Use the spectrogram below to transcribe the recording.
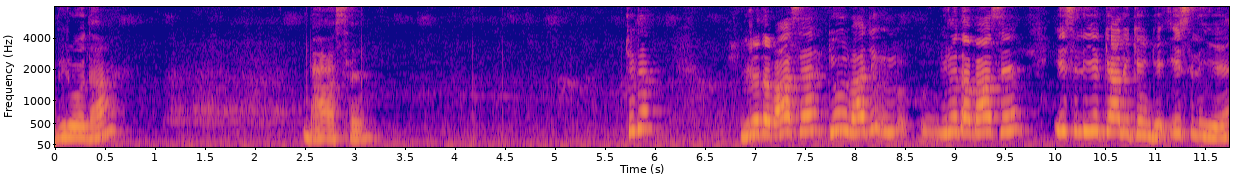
विरोधाभास है। ठीक है? विरोधाभास है। क्यों विभाज्य विरोधाभास है? इसलिए क्या लिखेंगे? इसलिए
